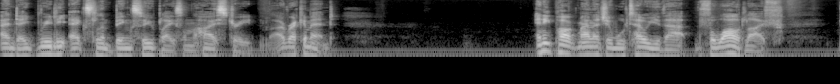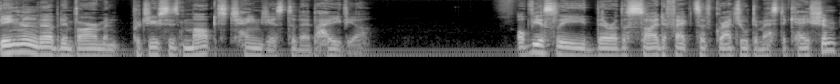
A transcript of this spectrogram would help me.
and a really excellent bingsu place on the high street. I recommend. Any park manager will tell you that, for wildlife, being in an urban environment produces marked changes to their behaviour. Obviously, there are the side effects of gradual domestication,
